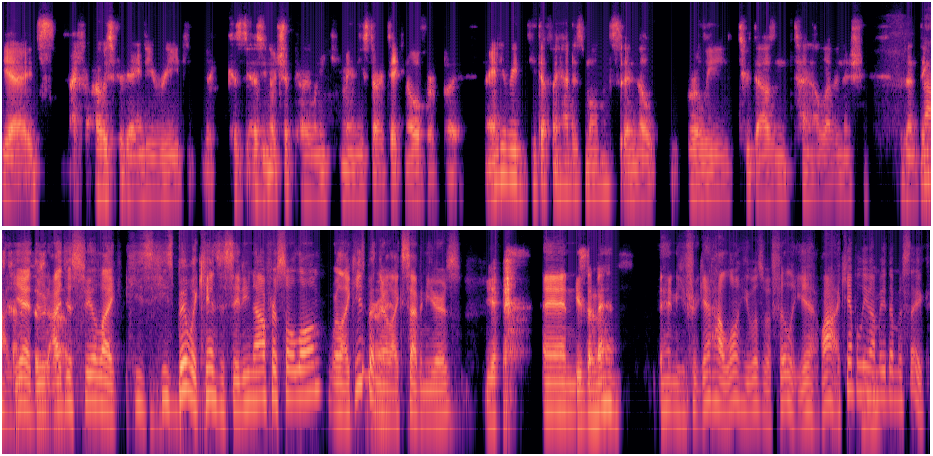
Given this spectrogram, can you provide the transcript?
yeah, it's, I always forget Andy Reid because, as you know, Chip Kelly, when he came in, he started taking over. But Andy Reid, he definitely had his moments in the early 2010, 11 ish. Then things Nah, yeah, dude. I just feel like he's he's been with Kansas City now for so long. We're like he's been there like seven years, yeah, and he's the man. and you forget how long he was with Philly. Yeah, wow, I can't believe I Mhm. made that mistake.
